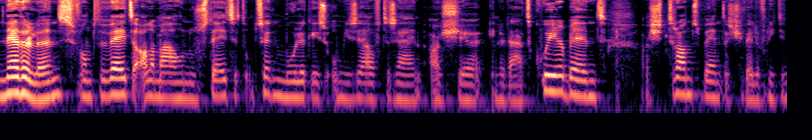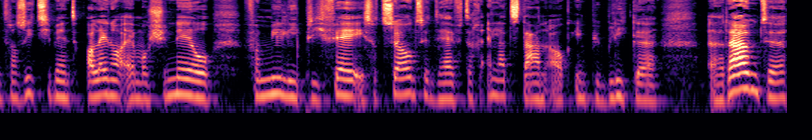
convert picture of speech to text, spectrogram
Netherlands. Want we weten allemaal hoe nog steeds het ontzettend moeilijk is om jezelf te zijn als je inderdaad queer bent, als je trans bent, als je wel of niet in transitie bent. Alleen al emotioneel, familie, privé is dat zo ontzettend heftig. En laat staan ook in publieke eh, ruimte.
